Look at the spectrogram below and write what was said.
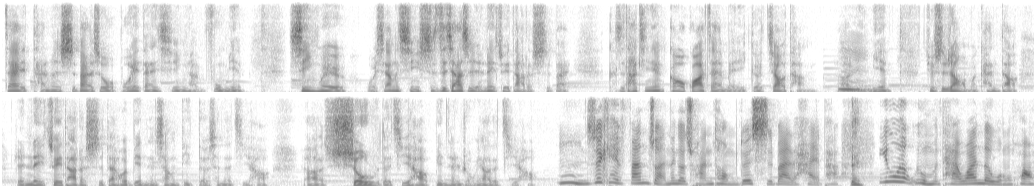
在谈论失败的时候，我不会担心很负面，是因为我相信十字架是人类最大的失败，可是它今天高挂在每一个教堂啊、里面，就是让我们看到人类最大的失败会变成上帝得胜的记号，啊、羞辱的记号变成荣耀的记号。嗯，所以可以翻转那个传统我们对失败的害怕。对，因为我们台湾的文化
